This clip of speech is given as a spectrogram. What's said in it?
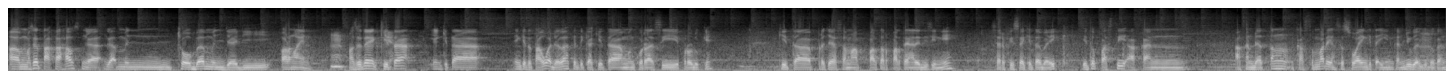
eh, maksudnya Taka House nggak nggak mencoba menjadi orang lain. Hmm. Maksudnya kita yang kita yang kita tahu adalah ketika kita mengkurasi produknya, kita percaya sama partner-partner yang ada di sini, servisnya kita baik, itu pasti akan akan datang customer yang sesuai yang kita inginkan juga gitu kan.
